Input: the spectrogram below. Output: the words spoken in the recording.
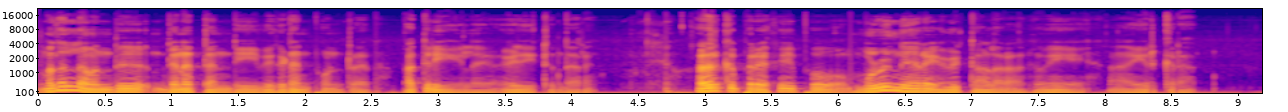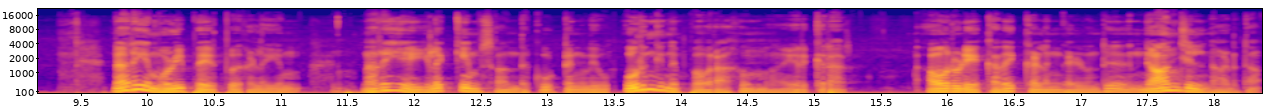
முதல்ல வந்து தினத்தந்தி விகடன் போன்ற பத்திரிகைகளை எழுதிட்டு இருந்தார். அதற்கு பிறகு இப்போது முழு நேர எழுத்தாளராகவே இருக்கிறார். நிறைய மொழிபெயர்ப்புகளையும் நிறைய இலக்கியம் சார்ந்த கூட்டங்களையும் ஒருங்கிணைப்பவராகவும் இருக்கிறார். அவருடைய கதைக்களங்கள் வந்து ஞாஞ்சில் நாடு தான்.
